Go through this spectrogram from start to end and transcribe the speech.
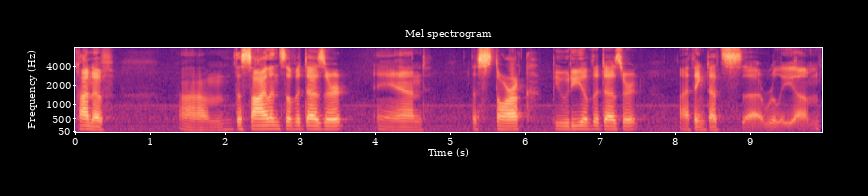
Kind of um, the silence of a desert and the stark beauty of the desert. I think that's uh, really um,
